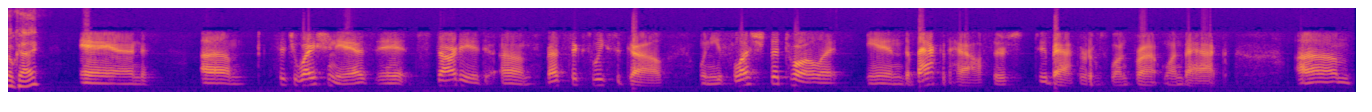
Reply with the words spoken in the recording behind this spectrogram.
Okay. And um, situation is, it started um, about six weeks ago. When you flush the toilet in the back of the house, there's two bathrooms, one front, one back. Um,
